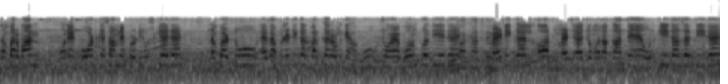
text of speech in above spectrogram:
नंबर वन उन्हें कोर्ट के सामने प्रोड्यूस किया जाए। Number two as a political worker उनके हकूक जो हैं वो उनको दिए जाए। मेडिकल और जो मुलाकातें हैं उनकी इजाज़त दी जाए।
